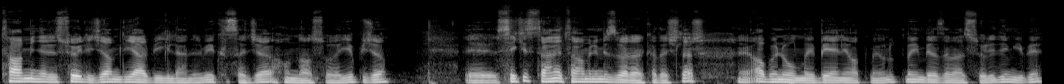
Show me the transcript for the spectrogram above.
Tahminleri söyleyeceğim. Diğer bilgilendirmeyi kısaca ondan sonra yapacağım. E, 8 tane tahminimiz var arkadaşlar. E, abone olmayı, beğeni atmayı unutmayın. Biraz evvel söylediğim gibi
